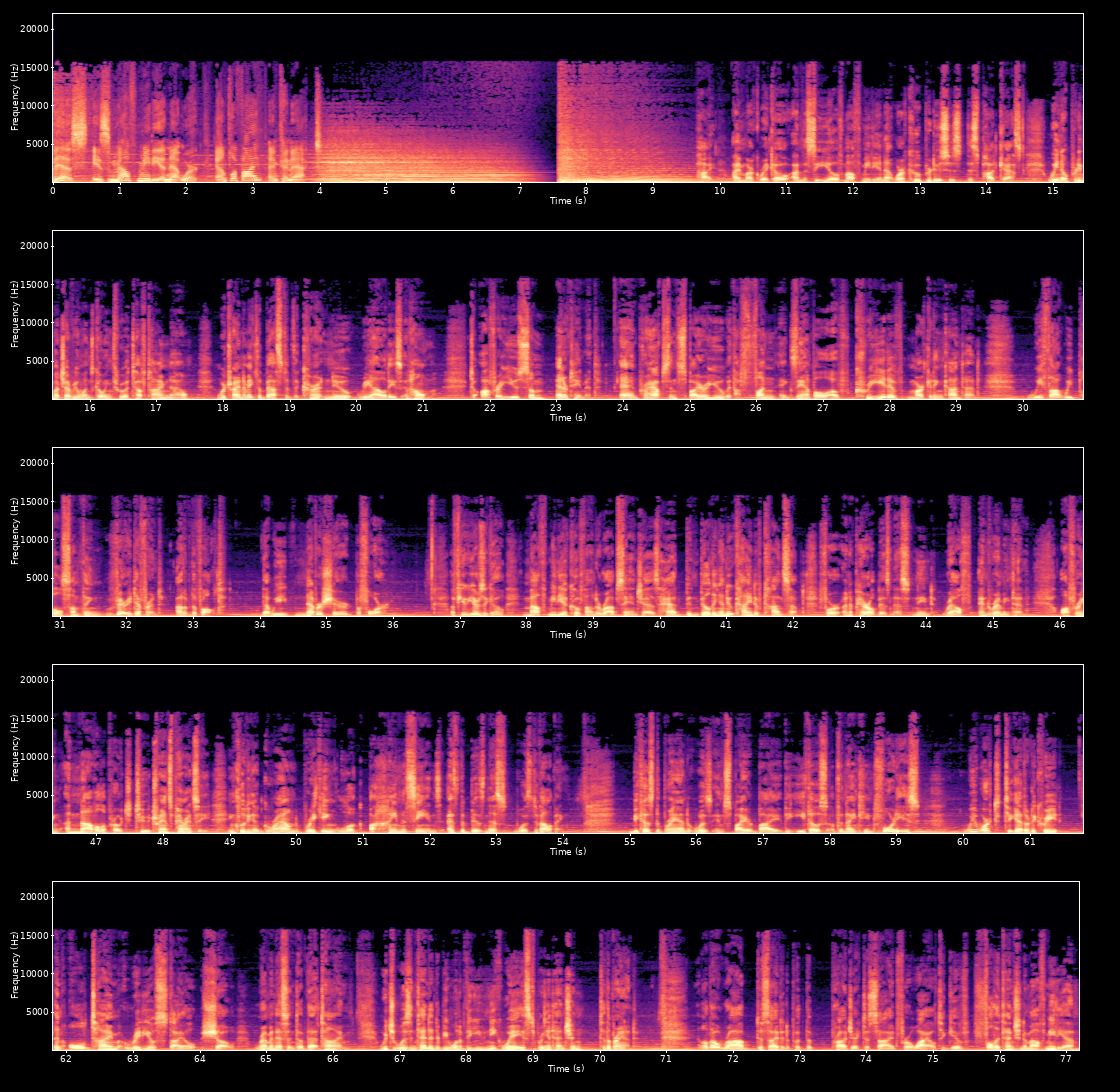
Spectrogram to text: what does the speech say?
This is Mouth Media Network. Amplify and connect. Hi, I'm Mark Rako. I'm the CEO of Mouth Media Network, who produces this podcast. We know pretty much everyone's going through a tough time now. We're trying to make the best of the current new realities at home to offer you some entertainment and perhaps inspire you with a fun example of creative marketing content. We thought we'd pull something very different out of the vault that we never shared before. A few years ago, Mouth Media co founder Rob Sanchez had been building a new kind of concept for an apparel business named Ralph and Remington, offering a novel approach to transparency, including a groundbreaking look behind the scenes as the business was developing. Because the brand was inspired by the ethos of the 1940s, we worked together to create an old time radio style show reminiscent of that time, which was intended to be one of the unique ways to bring attention to the brand. And although Rob decided to put the project aside for a while to give full attention to Mouth Media,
